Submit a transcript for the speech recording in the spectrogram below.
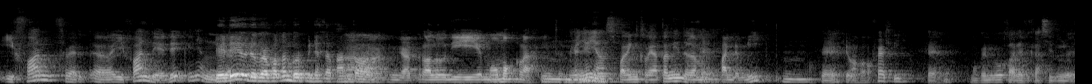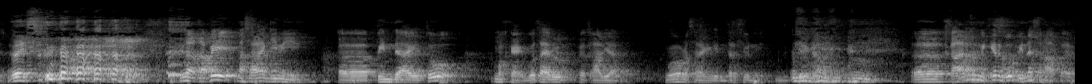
Ivan, Fer- eh, Ivan, Dede kayaknya enggak. Dede udah berapa tahun baru pindah ke kantor. Ah, nggak terlalu di momok lah gitu. Kayaknya yang paling kelihatan nih dalam pandemi Oke. cuma kok Ferdi. Oke, mungkin gua klarifikasi dulu ya. Wes. Enggak, tapi masalahnya gini, eh, pindah itu, oke, gue tanya dulu ke kalian. Gue merasa lagi interview nih, jadi kalian. Eh, kalian mikir gue pindah kenapa ya?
